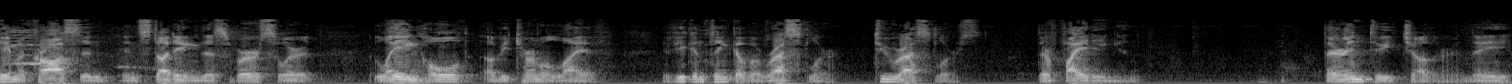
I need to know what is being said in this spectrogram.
came across in, in studying this verse where laying hold of eternal life. If you can think of a wrestler, two wrestlers, they're fighting and they're into each other and they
